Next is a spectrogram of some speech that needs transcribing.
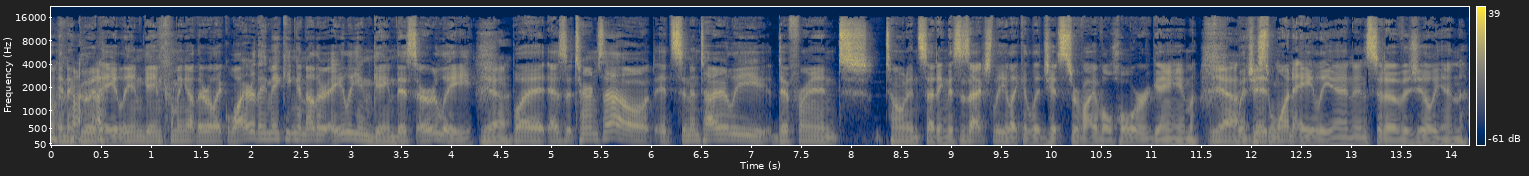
in a good Alien game coming out. They were like, "Why are they making another Alien game this early?" Yeah. But as it turns out, it's an entirely different tone and setting. This is actually like a legit survival horror game, Yeah, with just it- one alien instead of a zillion.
